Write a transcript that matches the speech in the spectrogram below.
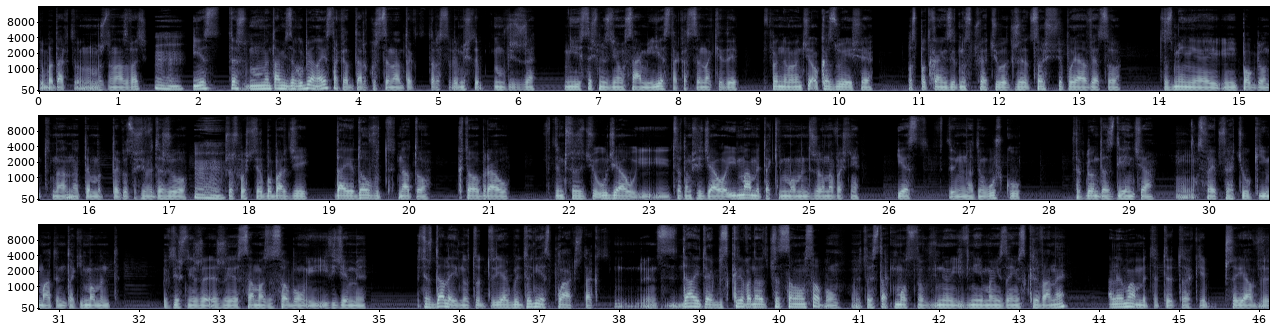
chyba tak to no, można nazwać. Mhm. Jest też momentami zagubiona. Jest taka Darku scena, tak teraz sobie myślę, mówisz, że nie jesteśmy z nią sami. Jest taka scena, kiedy w pewnym momencie okazuje się po spotkaniu z jedną z przyjaciółek, że coś się pojawia, co, co zmieni jej, jej pogląd na, na temat tego, co się wydarzyło Mhm. w przeszłości, albo bardziej daje dowód na to, kto brał w tym przeżyciu udział i, i co tam się działo. I mamy taki moment, że ona właśnie jest w tym, na tym łóżku, przegląda zdjęcia mm, swojej przyjaciółki i ma ten taki moment faktycznie, że, że jest sama ze sobą i, i widzimy chociaż dalej, no to, to jakby to nie jest płacz, tak, więc dalej to jakby skrywa nawet przed samą sobą. To jest tak mocno w niej, w niej moim zdaniem skrywane, ale mamy te, te takie przejawy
